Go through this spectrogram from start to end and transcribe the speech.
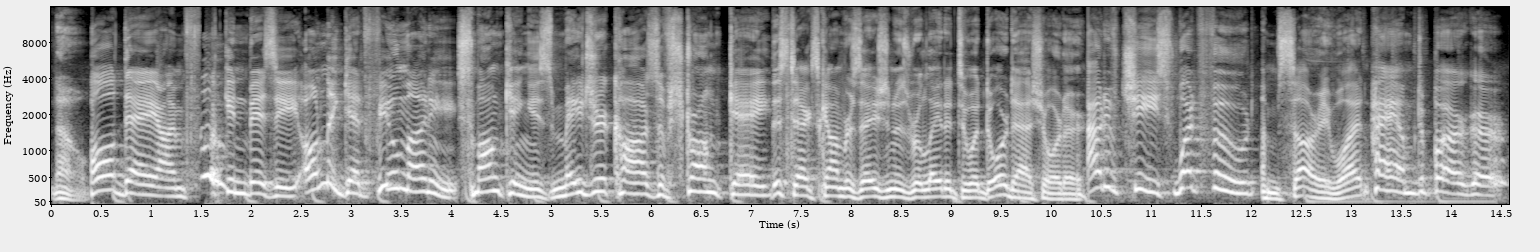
No. All day I'm fucking busy, only get few money. Smonking is major cause of strong gay. Eh? This text conversation is related to a DoorDash order. Out of cheese, what food? I'm sorry, what? Hammed burger.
